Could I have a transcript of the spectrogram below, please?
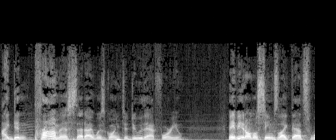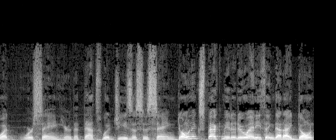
I didn't promise that I was going to do that for you. Maybe it almost seems like that's what we're saying here, that that's what Jesus is saying. Don't expect me to do anything that I don't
